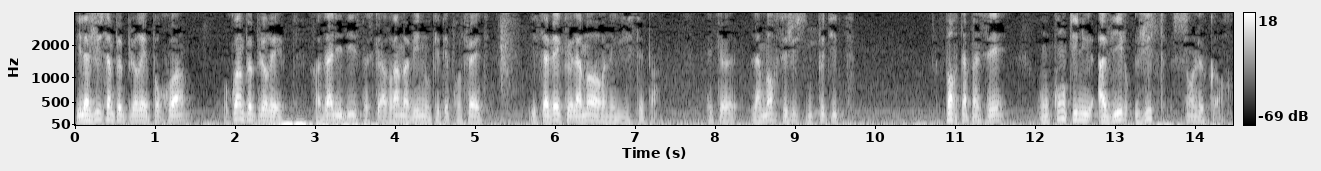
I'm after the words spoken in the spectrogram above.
Il a juste un peu pleuré. Pourquoi? Pourquoi un peu pleuré? Chazal, ils disent, parce qu'Avram Avinu, qui était prophète, il savait que la mort n'existait pas. Et que la mort, c'est juste une petite porte à passer. On continue à vivre juste sans le corps.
